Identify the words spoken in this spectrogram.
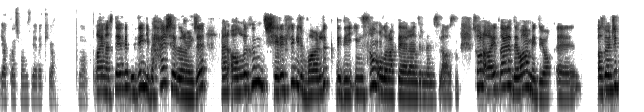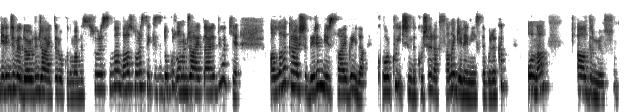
Yaklaşmamız gerekiyor bu noktada. Aynen senin de dediğin gibi her şeyden önce yani Allah'ın şerefli bir varlık dediği insan olarak değerlendirmemiz lazım. Sonra ayetlerle devam ediyor. Ee, az önce birinci ve dördüncü ayetleri okudum Abese suresinden. Daha sonra 8, 9, 10. ayetlerde diyor ki Allah'a karşı derin bir saygıyla korku içinde koşarak sana geleni ise bırakıp ona aldırmıyorsun.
